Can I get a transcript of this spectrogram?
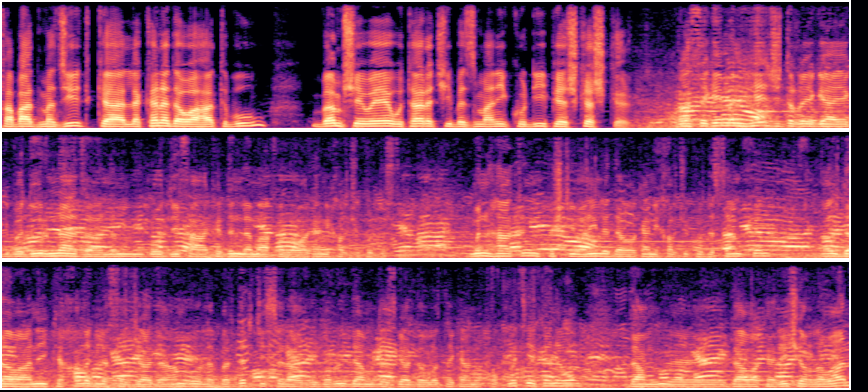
خەبات مەجید کە لە کەنەداوە هاتبوو، بەم شێوەیە وتارەکی بە زمانی کوردی پێشکەش کرد. ڕاستەکەی من هیچ ڕێگایەک بە دوور نازانم بۆ دیفاعکردن لە مافە ڕەواکانی خەڵکی کوردستان. من هاتووم پشتیوانی لە داواکانی خەڵکی کوردستان بکەم، ئەو داوانەی کە خەڵک لەسەر جادە ئەمڕۆ لە بەردەرکی سەرا ڕووبەڕووی دامودەزگا دەوڵەتییەکان و حکومەتییەکەنەوە، داواکاریی ڕەوان،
